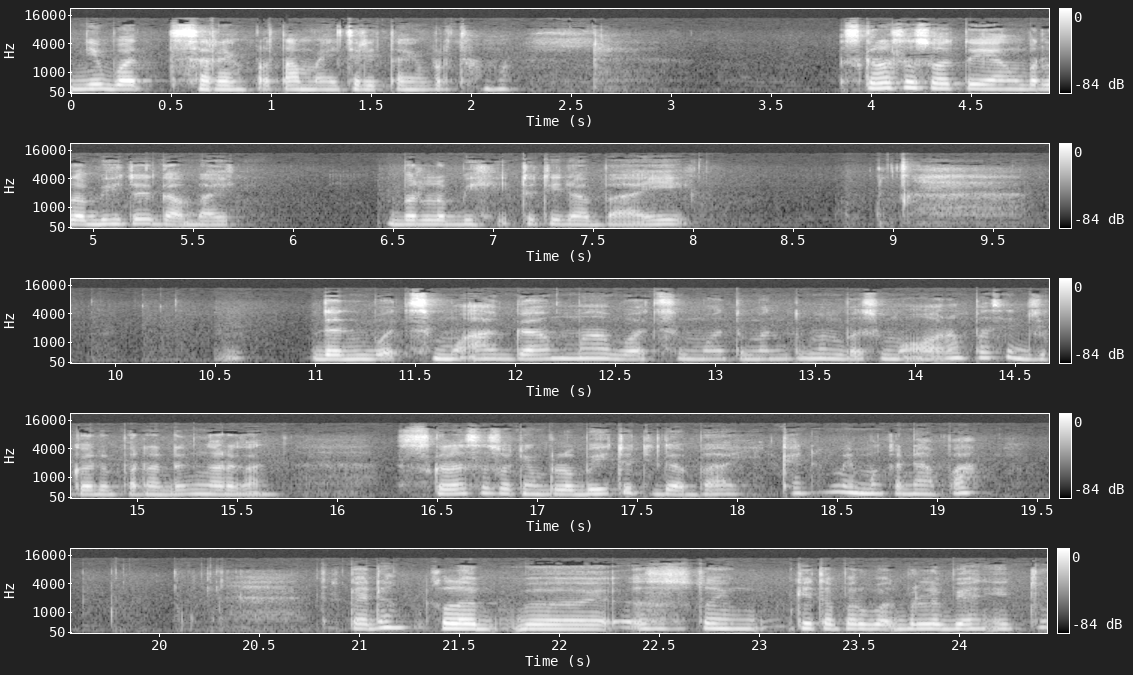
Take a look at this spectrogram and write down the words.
ini buat sering pertama ya cerita yang pertama. Segala sesuatu yang berlebih itu gak baik. Berlebih itu tidak baik dan buat semua agama buat semua teman-teman buat semua orang pasti juga udah pernah dengar kan. Segala sesuatu yang berlebih itu tidak baik. Karena memang kenapa? Kadang kalau sesuatu yang kita perbuat berlebihan itu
